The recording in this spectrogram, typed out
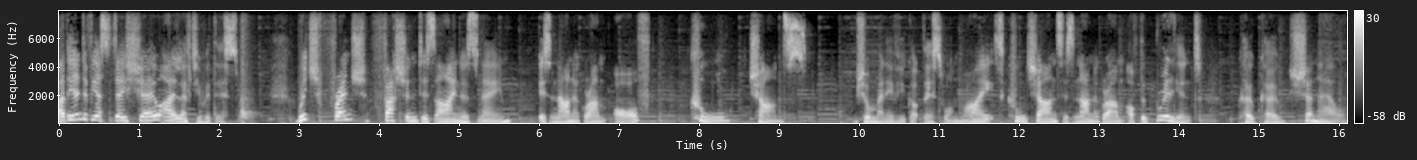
At the end of yesterday's show, I left you with this Which French fashion designer's name is an anagram of cool chance? I'm sure many of you got this one right. Cool Chance is an anagram of the brilliant Coco Chanel.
